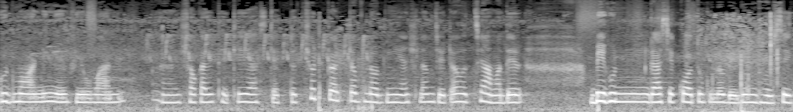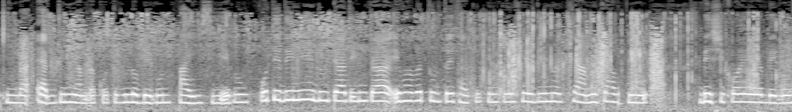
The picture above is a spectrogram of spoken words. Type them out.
গুড মর্নিং এভরিওয়ান সকাল থেকেই আজকে একটা ছোট্ট একটা ব্লগ নিয়ে আসলাম, যেটা হচ্ছে আমাদের বেগুন গাছে কতগুলো বেগুন ধরছে কিংবা একদিনই আমরা কতগুলো বেগুন পাইছি এবং প্রতিদিনই দুইটা, তিনটা এভাবে তুলতেই থাকি, কিন্তু সেদিন হচ্ছে আমি চাবু বেশি করে বেগুন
